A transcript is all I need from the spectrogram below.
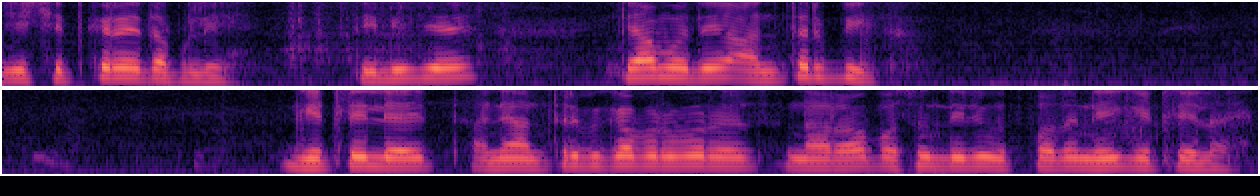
जे शेतकरी आहेत आपले त्यांनी जे त्यामध्ये आंतरपीक घेतलेले आहेत. आणि आंतरपिकाबरोबरच नारळापासून त्यांनी उत्पादन हे घेतलेलं आहे.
